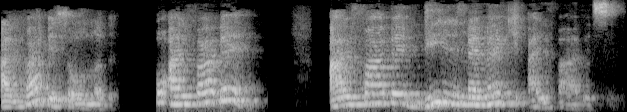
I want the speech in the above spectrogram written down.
alfabesi olmalı. O alfabe, alfabe bilmemek alfabesi.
